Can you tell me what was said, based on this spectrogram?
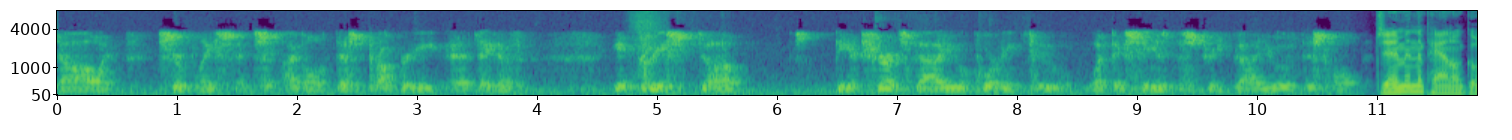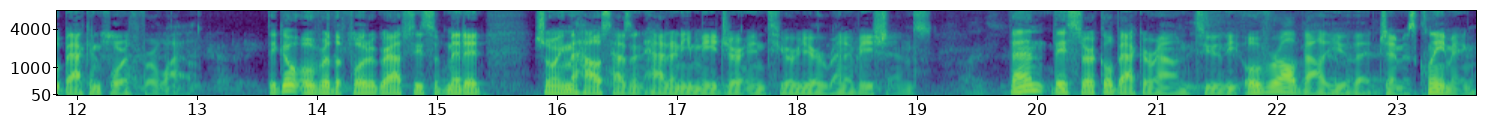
now, and certainly since I've owned this property, and they have increased uh, the insurance value according to what they see as the street value of this home. Jim and the panel go back and forth for a while. They go over the photographs he submitted showing the house hasn't had any major interior renovations. Then they circle back around to the overall value that Jim is claiming.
